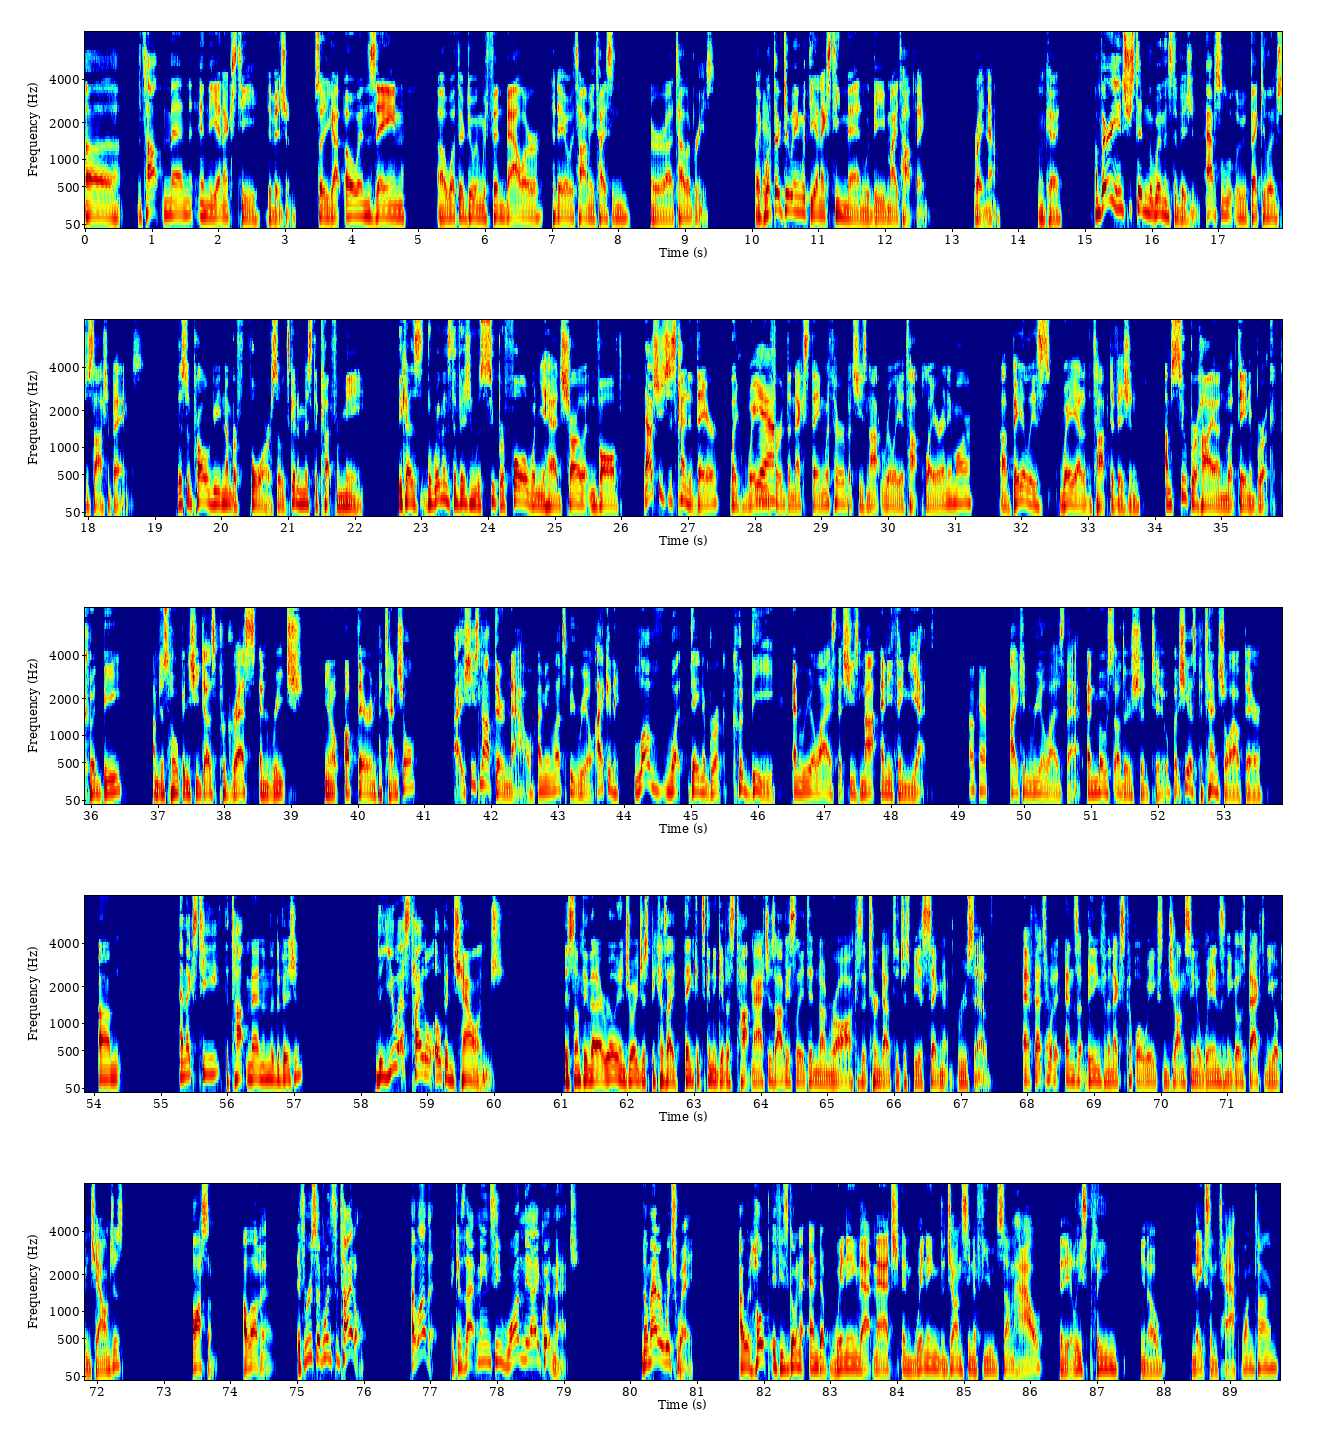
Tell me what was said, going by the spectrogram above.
uh the top men in the NXT division. So you got Owen, Zayn, uh, what they're doing with Finn Balor, Hideo Itami, Tyson, or uh, Tyler Breeze. Like Okay. what they're doing with the NXT men would be my top thing right now. Okay. I'm very interested in the women's division. Absolutely with Becky Lynch and Sasha Banks. This would probably be number four, so it's going to miss the cut for me because the women's division was super full when you had Charlotte involved. Now she's just kind of there, like waiting Yeah. for the next thing with her, but she's not really a top player anymore. Uh, Bayley's way out of the top division. I'm super high on what Dana Brooke could be. I'm just hoping she does progress and reach, you know, up there in potential. She's not there now. I mean, let's be real. I could love what Dana Brooke could be and realize that she's not anything yet. Okay. I can realize that, and most others should too. But she has potential out there. Um, NXT, the top men in the division, the U.S. title open challenge is something that I really enjoy just because I think it's going to give us top matches. Obviously, it didn't on Raw because it turned out to just be a segment with Rusev. And if that's Okay. what it ends up being for the next couple of weeks and John Cena wins and he goes back to the open challenges, awesome. I love it. Right. If Rusev wins the title, I love it because that means he won the I Quit match. No matter which way. I would hope if he's going to end up winning that match and winning the John Cena feud somehow, that he at least clean, you know, makes him tap one time.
